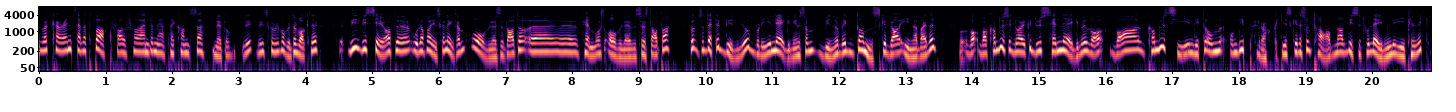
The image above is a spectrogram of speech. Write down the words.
recurrence, eller tilbakefall for endometerkancer. Nettopp. Det skal vi komme tilbake til. Vi, vi ser jo at uh, Ola Paris skal legge frem overlevelsesdata, uh, femårs overlevelsesdata. Så, så, dette begynner jo å bli legemidler som begynner å bli ganske bra innarbeidet. Hva, hva kan du si, Nå er jo ikke du selv lege, hva, hva kan du si litt om, om de praktiske resultatene av disse to legemidlene i klinikk?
